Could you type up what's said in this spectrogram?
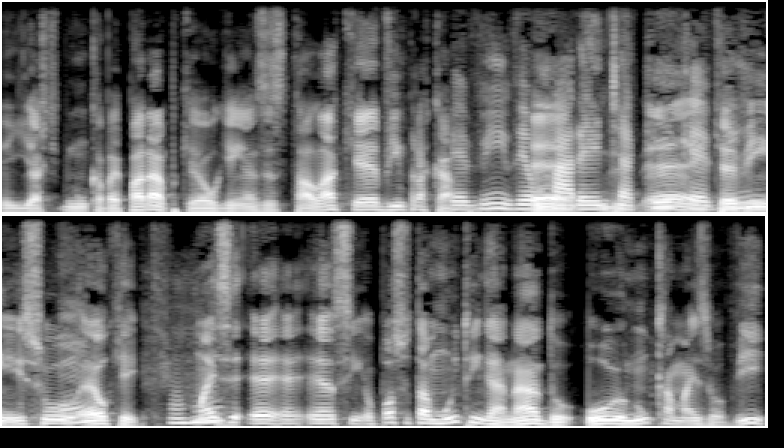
e acho que nunca vai parar, porque alguém às vezes está lá, quer vir para cá. Quer vir ver um é, parente aqui, é, quer, quer vir. vir. Isso é, é ok. Uhum. Mas é, é, é, assim, eu posso estar muito enganado, ou eu nunca mais ouvi,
